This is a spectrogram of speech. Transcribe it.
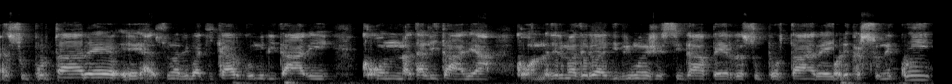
eh, supportare e sono arrivati cargo militari con, dall'Italia con del materiale di prima necessità per supportare le persone qui.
